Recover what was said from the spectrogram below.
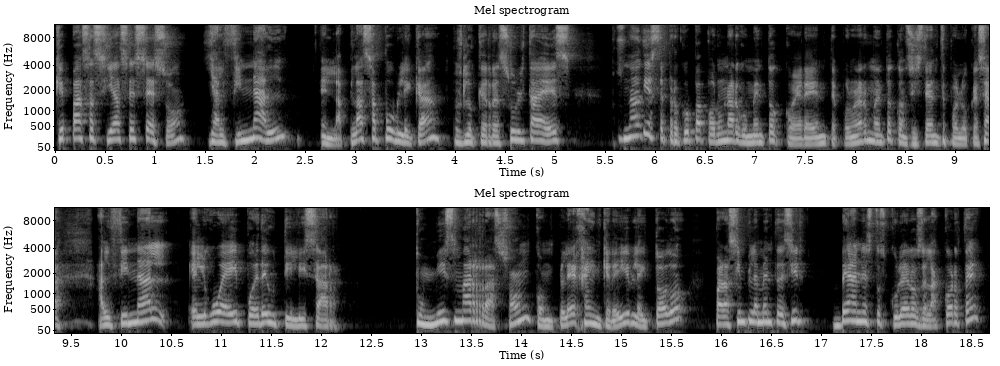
¿qué pasa si haces eso y al final, en la plaza pública, pues lo que resulta es... Pues nadie se preocupa por un argumento coherente, por un argumento consistente, por lo que sea. Al final, el güey puede utilizar tu misma razón compleja, increíble y todo, para simplemente decir, vean estos culeros de la corte,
